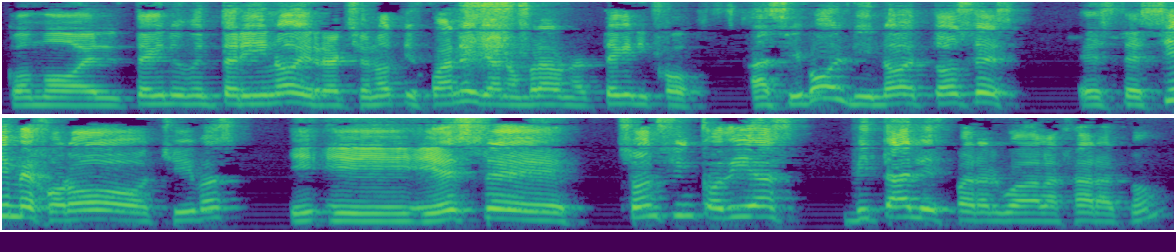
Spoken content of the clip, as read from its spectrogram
como el técnico interino y reaccionó Tijuana y ya nombraron al técnico a Ciboldi, ¿no? Entonces, este sí mejoró Chivas y, y, este, son cinco días vitales para el Guadalajara, ¿no?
